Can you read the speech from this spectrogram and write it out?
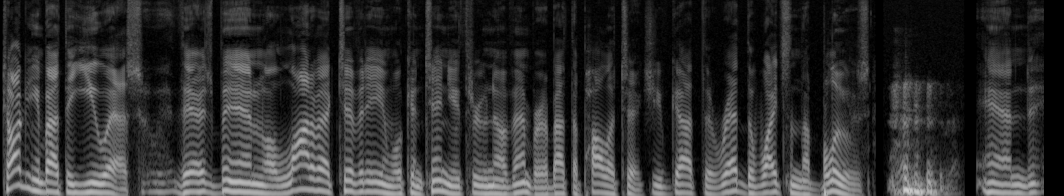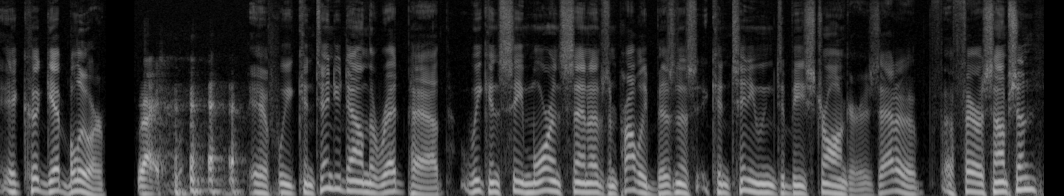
Talking about the U.S., there's been a lot of activity and will continue through November about the politics. You've got the red, the whites, and the blues, and it could get bluer. Right. if we continue down the red path, we can see more incentives and probably business continuing to be stronger. Is that a, a fair assumption?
